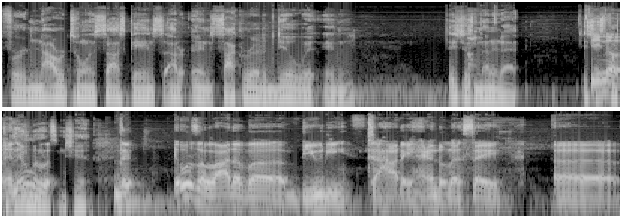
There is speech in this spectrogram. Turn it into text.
for Naruto and Sasuke and, and Sakura to deal with, and it's just none of that. It's You know, and it was- and shit. the, it was a lot of uh, beauty to how they handled, let's say, uh,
